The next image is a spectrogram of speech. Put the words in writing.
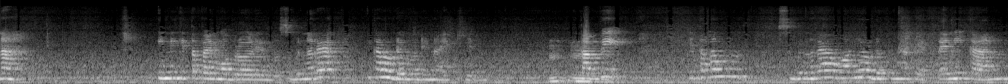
Nah, ini kita pengen ngobrolin Bu. Sebenarnya ini kan udah mau dinaikin. Mm-mm. Tapi kita kan sebenarnya awalnya udah punya PT nih kan,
